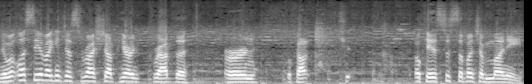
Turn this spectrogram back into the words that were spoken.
know what, let's see if I can just rush up here and grab the urn without... Okay, it's just a bunch of money.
